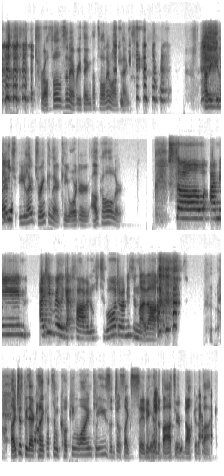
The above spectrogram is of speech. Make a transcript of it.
truffles and everything. That's all I want. Thanks. And are you allowed? Yeah. Are you allowed drink in there? Can you order alcohol or? so, I mean, I didn't really get far enough to order anything like that. I'd just be there. Can I get some cooking wine, please? And just like sitting in the bathroom, knocking it back.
